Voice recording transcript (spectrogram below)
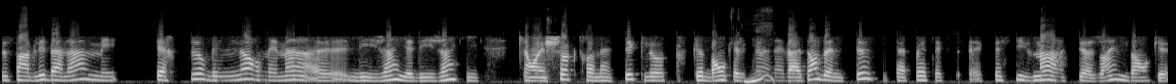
peut sembler banal, mais perturbe énormément euh, les gens. Il y a des gens qui, qui ont un choc traumatique, là, parce que, bon, quelqu'un a une invasion domicile, ça peut être excessivement anxiogène. Donc, euh,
